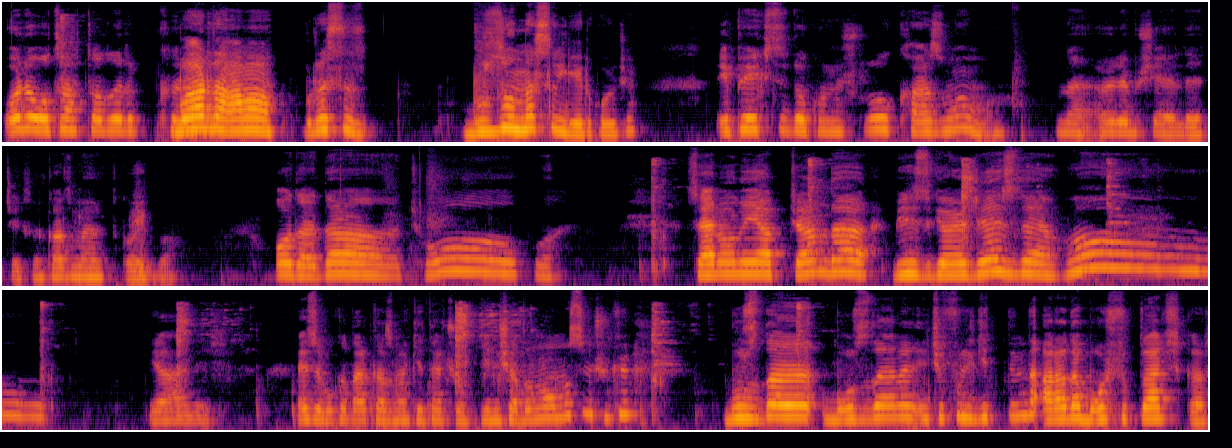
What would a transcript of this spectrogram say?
Orada o tahtaları kırar. Bu arada ama burası buzu nasıl geri koyacağım? İpeksi dokunuşlu kazma mı? Ne öyle bir şey elde edeceksin. Kazma evet galiba. Odada çok var. Sen onu yapacaksın da biz göreceğiz de. Hoo. Yani. Neyse bu kadar kazmak yeter çok geniş alan olmasın çünkü buzda buzdağının içi full gittiğinde arada boşluklar çıkar.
